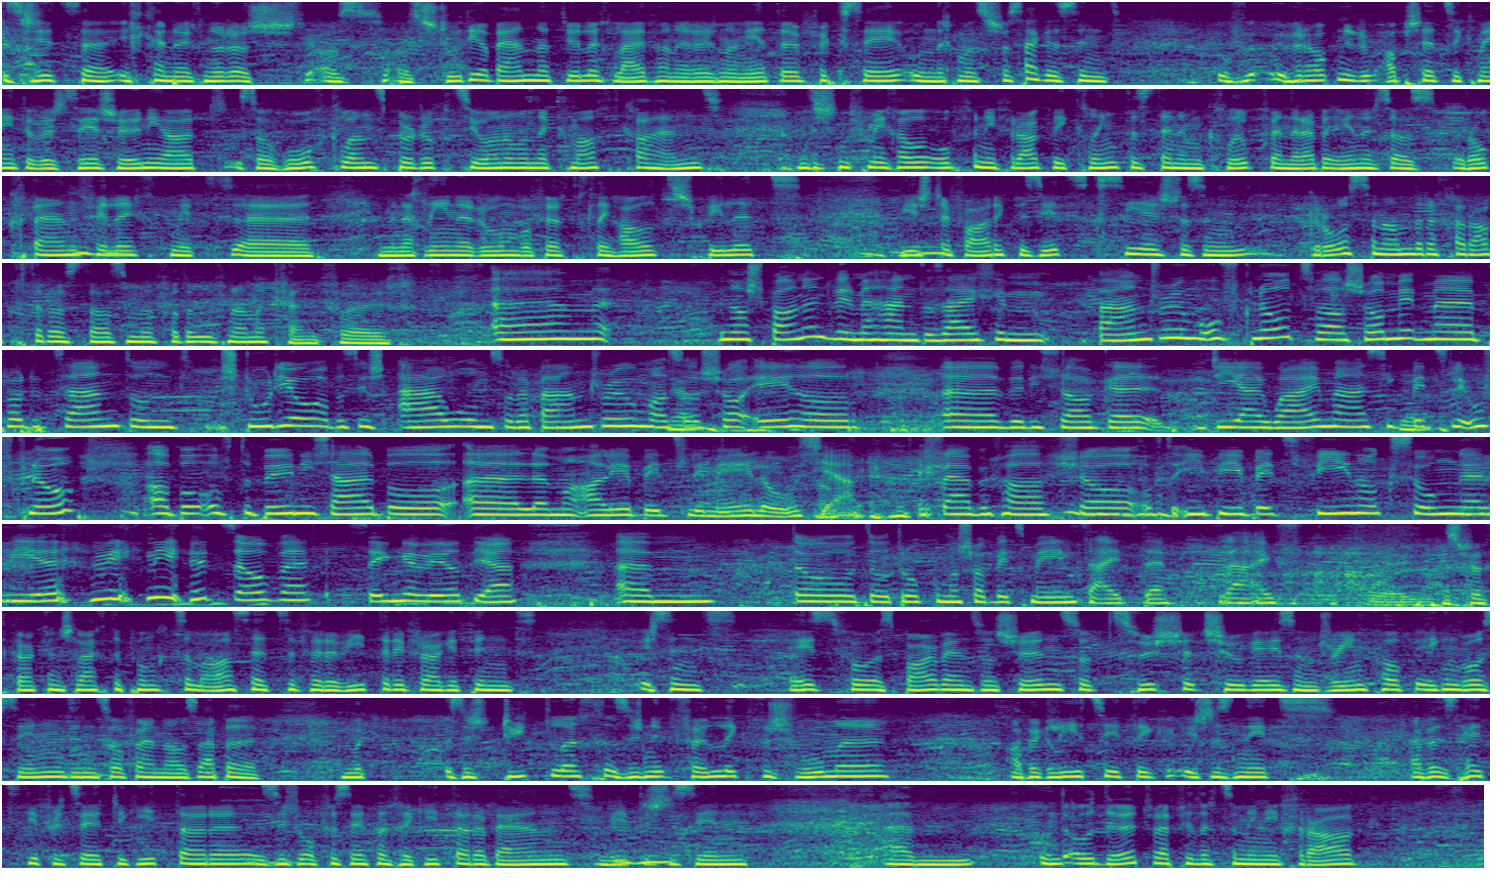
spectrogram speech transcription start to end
Es ist jetzt, äh, ich kenne euch nur als, als, als Studioband natürlich, live habe ich euch noch nie dürfen sehen und ich muss schon sagen, es sind auf, überhaupt nicht abschätzig gemeint, aber eine sehr schöne Art, so Hochglanzproduktionen, die ihr gemacht habt. Und das ist für mich auch eine offene Frage, wie klingt das denn im Club, wenn ihr eben eher so als Rockband vielleicht mit äh, in einem kleinen Raum, wo vielleicht ein bisschen Halt spielt. Wie ist die Erfahrung bis jetzt gewesen? Ist das ein grosser anderer Charakter, als das, was man von der Aufnahme kennt von euch? Ähm, noch spannend, weil wir haben das eigentlich im Bandroom aufgenommen, zwar schon mit einem Produzent und Studio, aber es ist auch unser Bandroom, also Ja. schon eher, äh, würde ich sagen, DIY-mäßig ein bisschen aufgenommen, aber auf der Bühne selber äh, lassen wir alle ein bisschen mehr los, ja. Ich glaube, ich habe schon auf der EP ein bisschen feiner gesungen, wie, wie ich jetzt oben singen würde, ja. Ähm, da, da drücken wir schon ein bisschen mehr in die Seite, live. Das ist vielleicht gar kein schlechter Punkt zum Ansetzen für eine weitere Frage. Ich finde, ihr sind eines von ein paar Bands, die schön so zwischen Shoegaze und Dream Pop irgendwo sind. Insofern als eben, man, es ist deutlich, es ist nicht völlig verschwommen, aber gleichzeitig ist es nicht, aber es hat die verzerrte Gitarre, es ist offensichtlich eine Gitarrenband im weitesten Sinn. Ähm, und auch dort wäre vielleicht so meine Frage,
